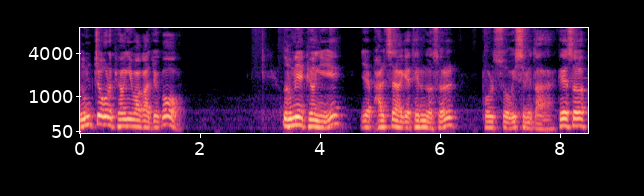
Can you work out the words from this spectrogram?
음쪽으로 병이 와가지고 음의 병이 이제 발생하게 되는 것을 볼 수 있습니다. 그래서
